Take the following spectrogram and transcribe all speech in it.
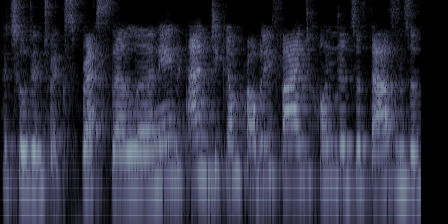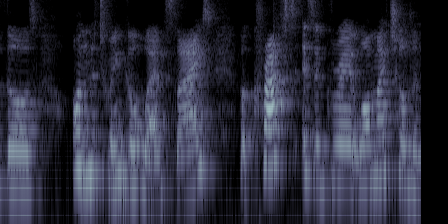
for children to express their learning and you can probably find hundreds of thousands of those on the Twinkl website. But crafts is a great one. My children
